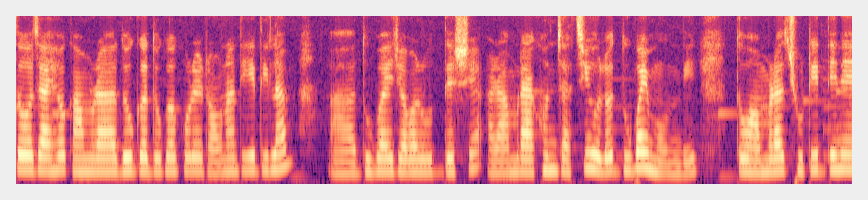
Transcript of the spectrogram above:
তো যাই হোক, আমরা দুগা দুগা করে রওনা দিয়ে দিলাম দুবাই যাওয়ার উদ্দেশ্যে। আর আমরা এখন যাচ্ছি হলো দুবাই মন্দির। তো আমরা ছুটির দিনে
